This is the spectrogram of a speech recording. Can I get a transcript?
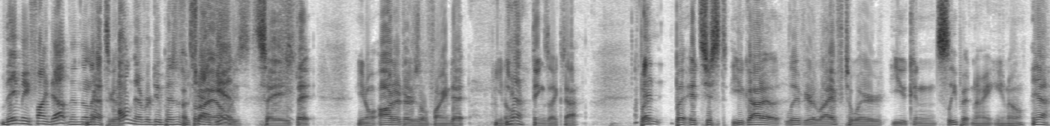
they may find out then they're like, good. I'll never do business That's with what I again. always say that you know auditors will find it. You know Yeah. things like that. But And- but it's just you gotta live your life to where you can sleep at night. You know. Yeah.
